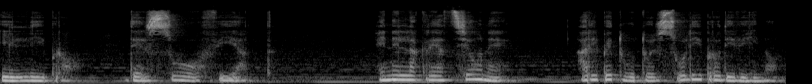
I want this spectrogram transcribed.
il libro del suo fiat e nella creazione ha ripetuto il suo libro divino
